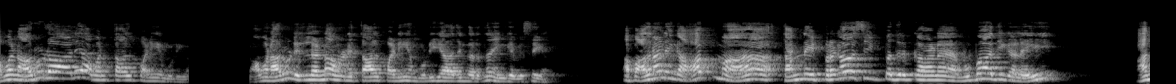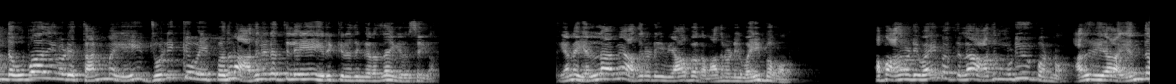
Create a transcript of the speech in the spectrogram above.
அவன் அருளாலே அவன் தாள் பணிய முடியும். அவன் அருள் இல்லைன்னா அவனுடைய தாள் பணிய முடியாதுங்கிறது தான் இங்க விஷயம். அப்ப அதனால இங்க ஆத்மா தன்னை பிரகாசிப்பதற்கான உபாதிகளை அந்த உபாதிகளுடைய தன்மையை ஜொலிக்க வைப்பதும் அதனிடத்திலேயே இருக்கிறதுங்கிறது தான் இங்க விஷயம். ஏன்னா எல்லாமே அதனுடைய வியாபகம் அதனுடைய வைபவம். அப்ப அதனுடைய வைபத்துல அது முடிவு பண்ணும். அது எந்த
